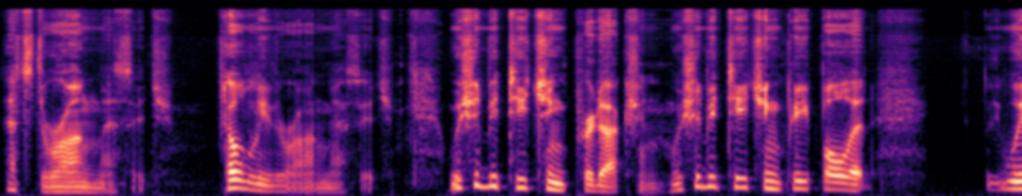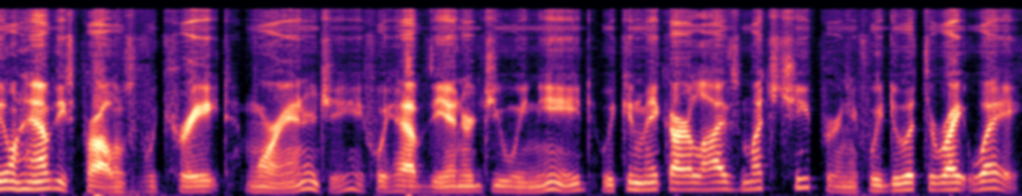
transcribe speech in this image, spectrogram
That's the wrong message. Totally the wrong message. We should be teaching production. We should be teaching people that we don't have these problems if we create more energy. If we have the energy we need, we can make our lives much cheaper. And if we do it the right way,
